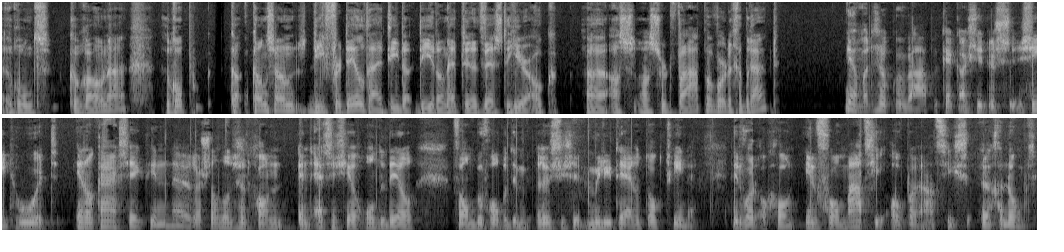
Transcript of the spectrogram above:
rond corona. Rob, kan, kan zo'n die verdeeldheid die, die je dan hebt in het Westen hier ook uh, als, als soort wapen worden gebruikt? Ja, maar dat is ook een wapen. Kijk, als je dus ziet hoe het in elkaar steekt in uh, Rusland, dan is het gewoon een essentieel onderdeel van bijvoorbeeld de Russische militaire doctrine. Dit wordt ook gewoon informatieoperaties uh, genoemd.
